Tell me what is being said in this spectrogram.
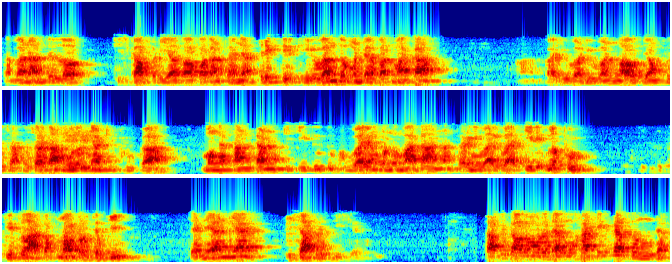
Sama nanti lo discovery atau apa kan banyak trik-trik hewan untuk mendapat makan hewan-hewan laut yang besar-besar kan mulutnya dibuka, mengesankan di situ tuh gua yang penuh makanan. Barang iwak-iwak cilik lebu, ditelakap no jadi jadiannya bisa berpikir. Tapi kalau menurut ilmu hakikat itu enggak.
